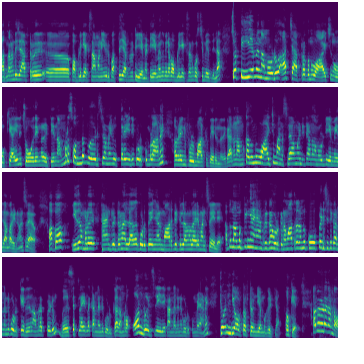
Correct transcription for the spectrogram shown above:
പന്ത്രണ്ട് ചാപ്റ്റർ പബ്ലിക് എക്സാം ആണെങ്കിൽ ഒരു പത്ത് chapter T M A T M എന്ന് പിന്നെ പബ്ലിക് എക്സാം ക്വസ്റ്റ്യൻ വരുന്നില്ല. സോ ടി എം എ നമ്മളോട് ആ ചാപ്റ്റർ ഒക്കെ ഒന്ന് വായിച്ച് നോക്കി അതിൽ ചോദ്യങ്ങൾ കിട്ടി. നമ്മുടെ സ്വന്തം വേർഡ്സിൽ നമ്മൾ ഉത്തരം എഴുതി കൊടുക്കുമ്പോഴാണ് അവരതിന് ഫുൾ മാർക്ക് തരുന്നത്. കാരണം നമുക്കതൊന്ന് വായിച്ച് മനസ്സിലാവാൻ വേണ്ടിയിട്ടാണ് നമ്മൾ ടി എം എഴുതാൻ പറയുന്നത്. മനസ്സിലായോ? അപ്പോൾ ഇത് നമ്മൾ ഹാൻഡ് റിട്ടേൺ അല്ലാതെ കൊടുത്തു കഴിഞ്ഞാൽ മാർക്ക് കിട്ടില്ല എന്നുള്ള കാര്യം മനസ്സിലായില്ലേ? അപ്പോൾ നമുക്ക് ഇങ്ങനെ ഹാൻഡ് റിട്ടേൺ കൊടുക്കണം. മാത്രമല്ല നമ്മൾ കോപ്പി അടിച്ചിട്ട് കണ്ടന്റ് കൊടുക്കരുത്. നമ്മളെപ്പോഴും വേഴ്സറ്റൽ ആയിട്ടുള്ള കണ്ടന്റ് കൊടുക്കുക. നമ്മുടെ ഓൺ വേർഡ്സിൽ എഴുതിയ കണ്ടന്റ് കൊടുക്കുമ്പോഴാണ് ട്വന്റി ഔട്ട് ഓഫ് ട്വന്റി നമുക്ക് കിട്ടുക. ഓക്കെ അപ്പോൾ ഇവിടെ കണ്ടോ?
